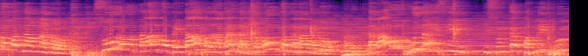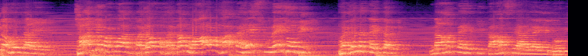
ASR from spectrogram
को बदनाम ना करो. सूर और ताल को बेताल बनाकर दर्शकों को लगा न दो. लगाओ धुन ऐसी कि सुनकर पब्लिक धुंध हो जाए। छांद बकवास बजाओ हरदम वाह वहा कहे सुने जो भी. भजन कहकर नाहक आहे की कहा से आया ये धोबी?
